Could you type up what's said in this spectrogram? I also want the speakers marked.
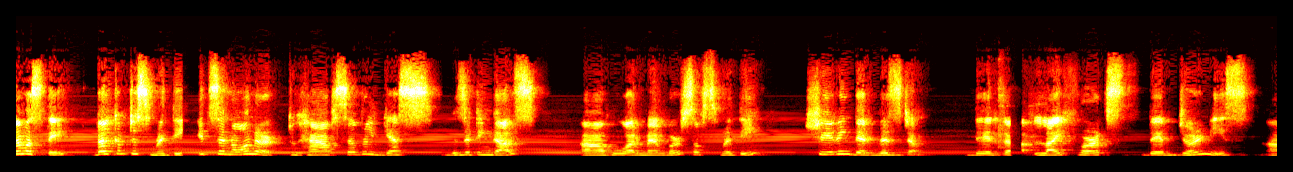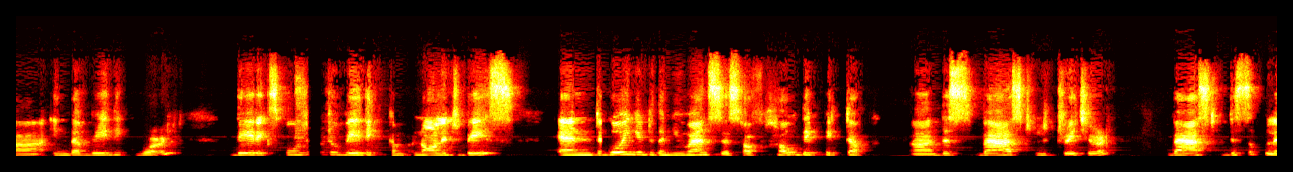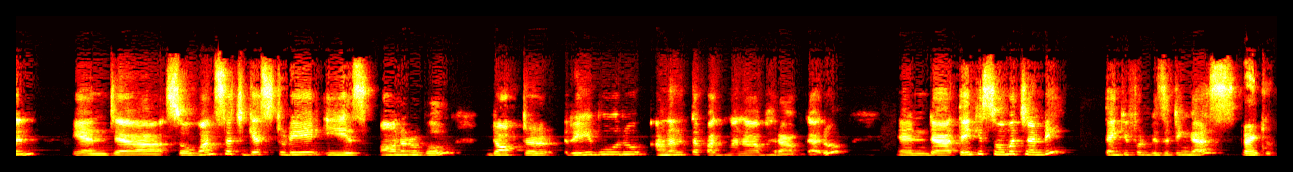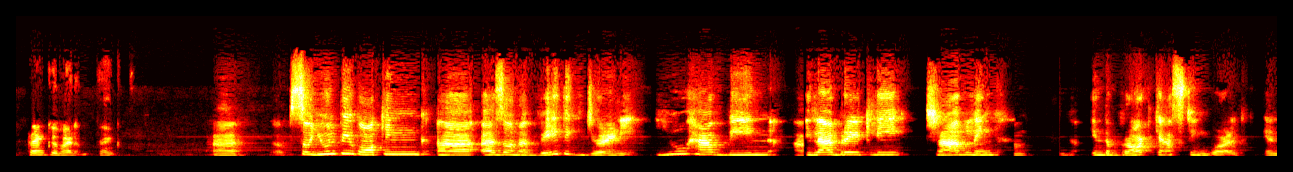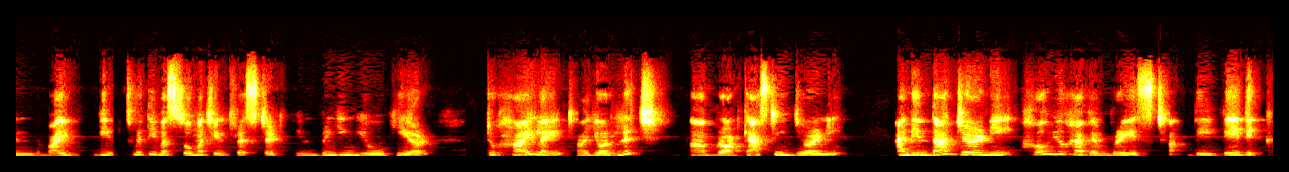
Speaker 1: Namaste. Welcome to Smriti. It's an honor to have several guests visiting us uh, who are members of Smriti, sharing their wisdom, their uh, life works, their journeys uh, in the Vedic world, their exposure to Vedic knowledge base, and going into the nuances of how they picked up uh, this vast literature, vast discipline. And uh, so, one such guest today is Honorable Dr. Revuru Ananta Padmanabha Rao Garu. And uh, thank you so much, Andy. Thank you for visiting us.
Speaker 2: Thank you. Thank you, madam. Thank you.
Speaker 1: Uh, so, you'll be walking uh, us on a Vedic journey. You have been uh, elaborately traveling in the broadcasting world. And why we, Smriti was so much interested in bringing you here to highlight uh, your rich uh, broadcasting journey and in that journey, how you have embraced the Vedic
